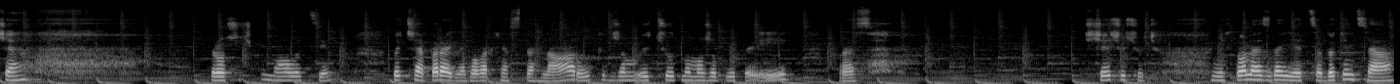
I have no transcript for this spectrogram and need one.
ще. Трошечки молодці. Пече передня поверхня стегна, руки вже відчутно може бути і прес. Ще чуть-чуть. Ніхто не здається до кінця.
